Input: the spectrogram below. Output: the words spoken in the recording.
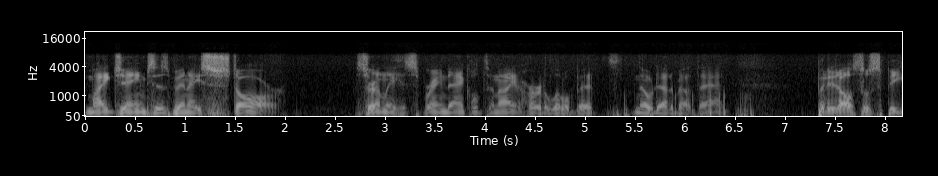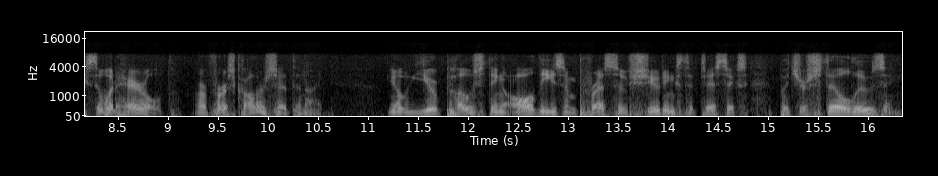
Mike James has been a star. Certainly his sprained ankle tonight hurt a little bit, no doubt about that. But it also speaks to what Harold, our first caller, said tonight. You know, you're posting all these impressive shooting statistics, but you're still losing.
